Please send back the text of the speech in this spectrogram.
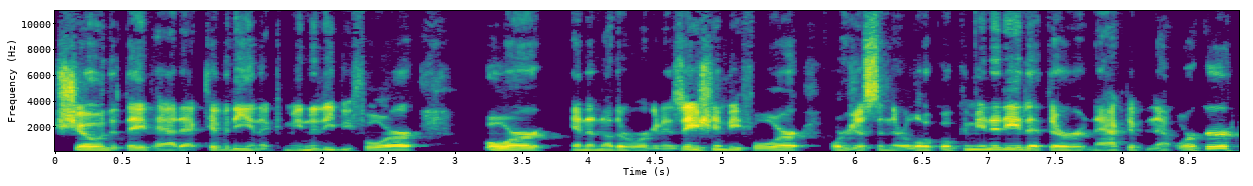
show that they've had activity in a community before or in another organization before or just in their local community that they're an active networker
